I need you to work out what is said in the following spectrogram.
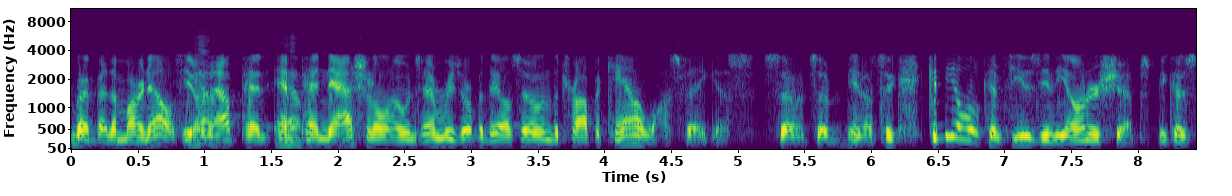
right by the Marnells. You know Yeah. now Penn and. Penn National owns M Resort, but they also own the Tropicana Las Vegas. So it's a you know it's a, it could be a little confusing the ownerships because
